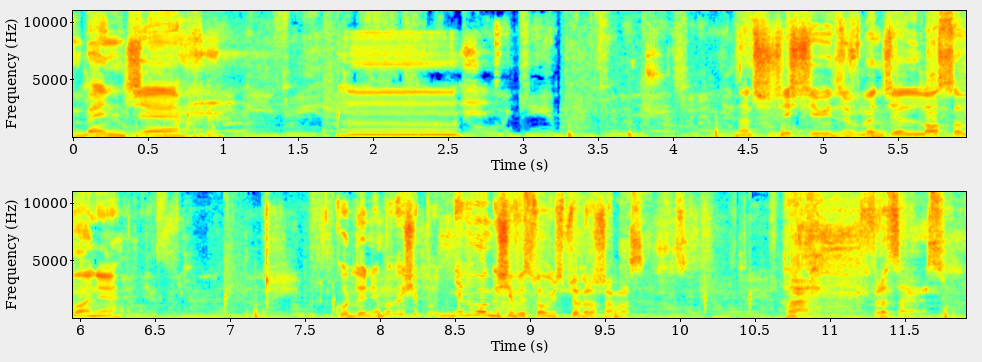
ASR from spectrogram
będzie mm, na 30 widzów będzie losowanie. Kurde, nie mogę się, nie mogę się wysłowić, przepraszam was. Ach, wracając.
